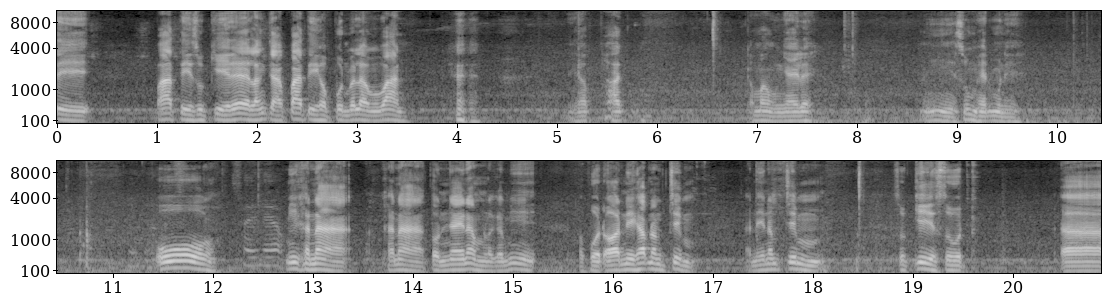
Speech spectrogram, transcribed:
ตีป้าตีสุกี้ได้หลังจากป้าตีเขาวปุ่นไปแล้วเมื่อวานนี่ครับพักกำลังใหญ่เลยนี่ซุ่มเห็ดมือนี้โอ้ใส่แล้วมีขนาขนาต้นใหญ่น้ำแล้วก็มีข้าวโพดอ่อนนี่ครับน้ำจิ้ม อันนี้น้ำจิ้มสุกี้สูตรเอ่อ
